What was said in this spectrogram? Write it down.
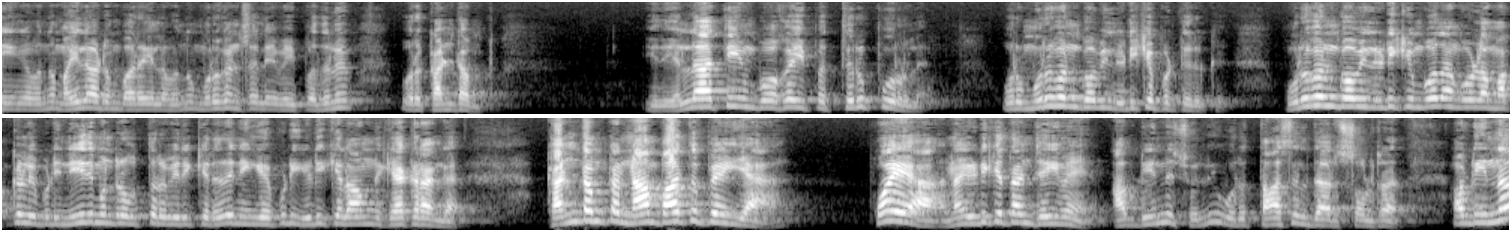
நீங்கள் வந்து மயிலாடும்பாறையில் வந்து முருகன் சிலை வைப்பதிலும் ஒரு கண்டம் இது எல்லாத்தையும் போக இப்போ திருப்பூரில் ஒரு முருகன் கோவில் இடிக்கப்பட்டு இருக்குது முருகன் கோவில் இடிக்கும்போது அங்கே உள்ள மக்கள் இப்படி நீதிமன்ற உத்தரவு இருக்கிறது நீங்கள் எப்படி இடிக்கலாம்னு கேட்குறாங்க கண்டம்ட்டை நான் பார்த்துப்பேன் ஐயா. போயா நான் இடிக்கத்தான் செய்வேன் அப்படின்னு சொல்லி ஒரு தாசில்தார் சொல்கிறார் அப்படின்னா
